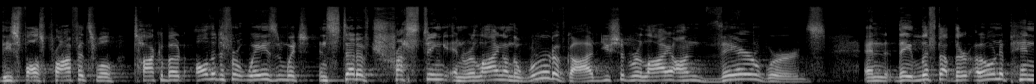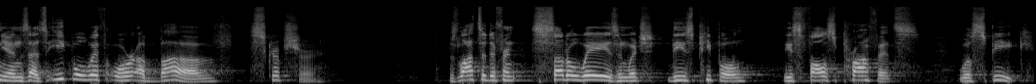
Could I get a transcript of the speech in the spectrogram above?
these false prophets will talk about all the different ways in which, instead of trusting and relying on the word of God, you should rely on their words. And they lift up their own opinions as equal with or above Scripture. There's lots of different subtle ways in which these people, these false prophets, will speak.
